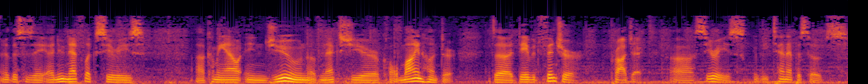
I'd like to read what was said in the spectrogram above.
this is a, a new Netflix series uh, coming out in June of next year called Mindhunter. It's a David Fincher project uh, series. It'll be ten episodes,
